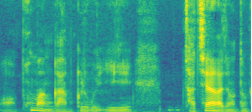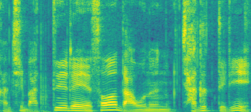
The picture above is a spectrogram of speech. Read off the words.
어, 포만감 그리고 이 자체가 가진 어떤 감칠 맛들에서 나오는 자극들이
